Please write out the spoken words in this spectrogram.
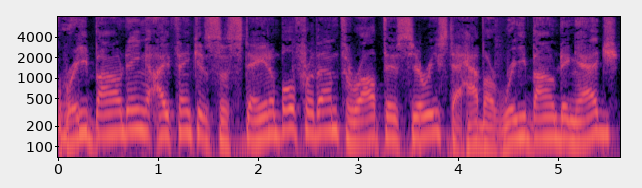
Rebounding, I think, is sustainable for them throughout this series to have a rebounding edge.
